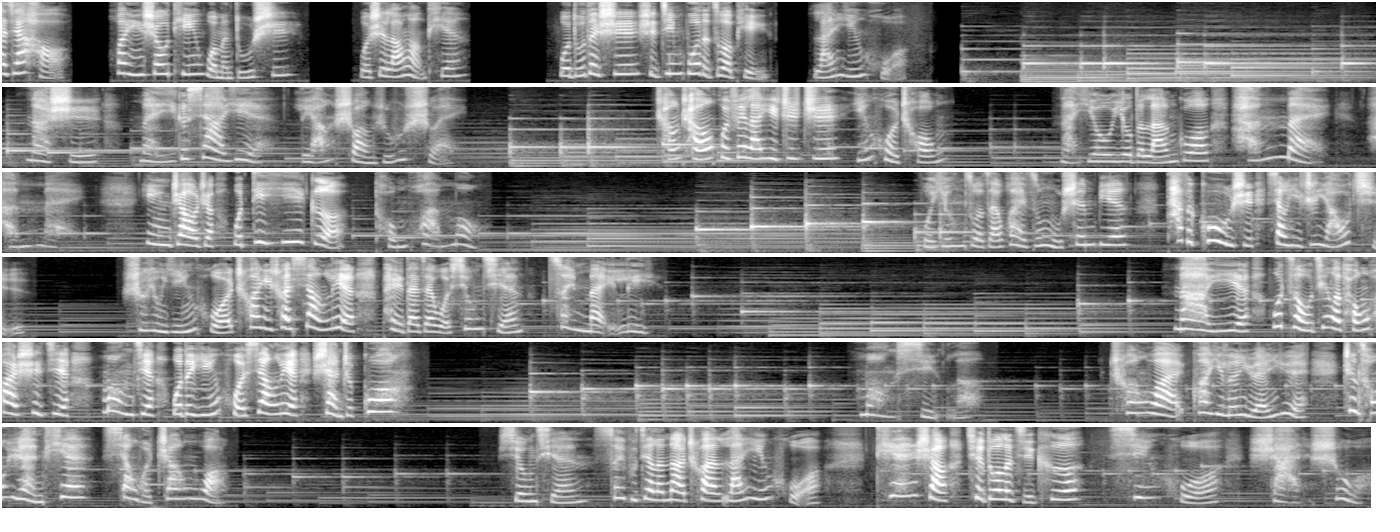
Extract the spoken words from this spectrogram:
大家好，欢迎收听我们读诗，我是朗朗天。我读的诗是金波的作品《蓝萤火》。那时，每一个夏夜凉爽如水，常常会飞来一只只萤火虫。那幽幽的蓝光很美，很美。映照着我第一个童话梦。我拥坐在外祖母身边，她的故事像一支摇曲，说用萤火穿一串项链，佩戴在我胸前最美丽。那一夜，我走进了童话世界，梦见我的萤火项链闪着光。梦醒了，窗外挂一轮圆月，正从远天向我张望。胸前虽不见了那串蓝萤火，天上却多了几颗星火闪烁。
